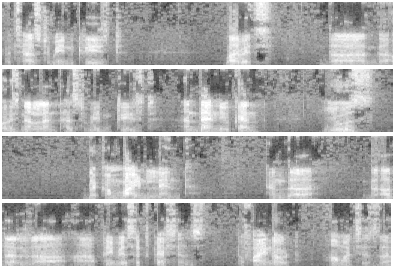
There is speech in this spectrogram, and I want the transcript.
which has to be increased by which the, the original length has to be increased and then you can use the combined length and the, the other uh, uh, previous expressions to find out how much is the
